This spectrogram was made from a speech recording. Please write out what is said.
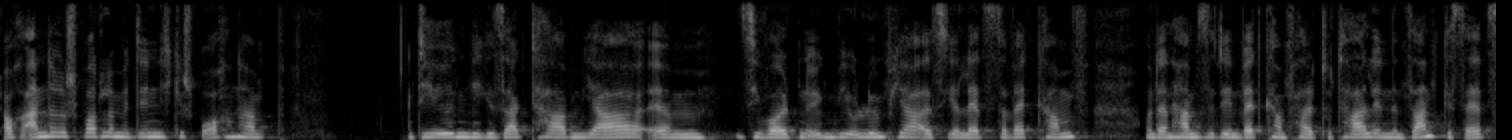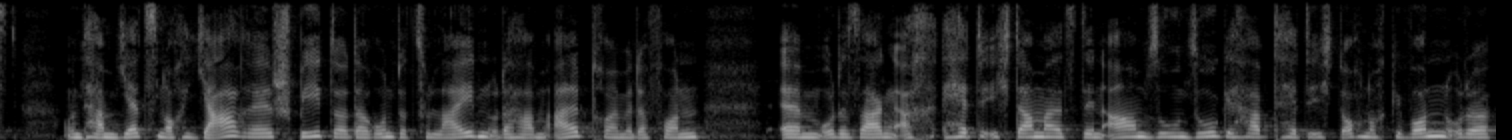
auch andere Sportler, mit denen ich gesprochen habe, die irgendwie gesagt haben, ja, ähm, sie wollten irgendwie Olympia als ihr letzter Wettkampf und dann haben sie den Wettkampf halt total in den Sand gesetzt und haben jetzt noch Jahre später darunter zu leiden oder haben Albträume davon ähm, oder sagen, ach, hätte ich damals den Arm so und so gehabt, hätte ich doch noch gewonnen oder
